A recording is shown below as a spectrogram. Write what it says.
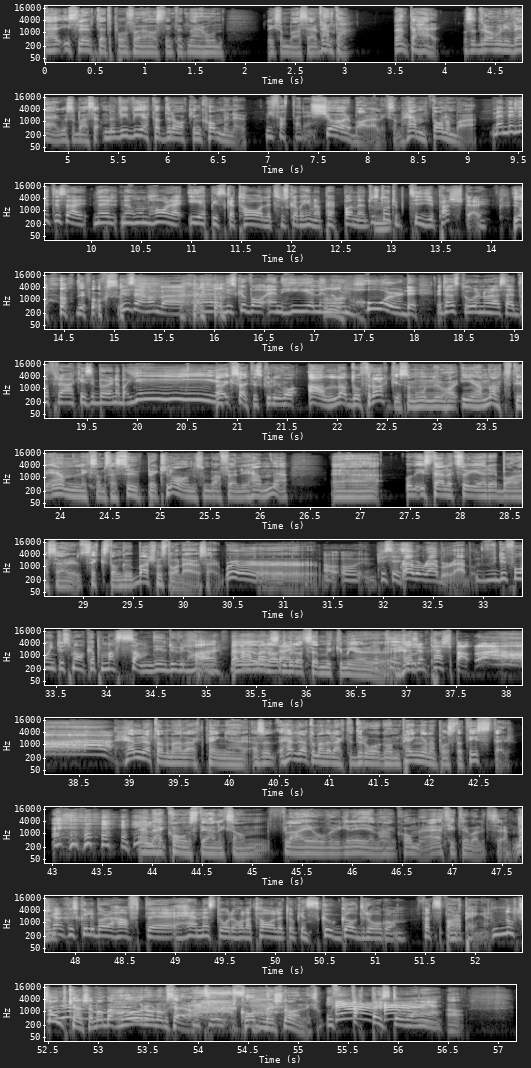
Det här i slutet på förra avsnittet när hon liksom bara säger vänta, vänta här. Och så drar hon iväg och så bara så här, men vi vet att draken kommer nu. Vi fattar det. Kör bara liksom, hämta honom bara. Men det är lite så här, när, när hon har det här episka talet som ska vara himla peppande, då står typ tio pers där. Ja, det var också. Det är så här, man bara, eh, det ska vara en hel enorm hord. Där står några så här Dothrakis i början och bara yeah! Ja exakt, det skulle ju vara alla Dothraki som hon nu har enat till en liksom, så superklan som bara följer henne. Eh, och istället så är det bara så här, 16 gubbar som står där och så här. "Brrr, Och, och, precis. rabble, rabble, rabble." Du får inte smaka på massan, det du vill ha. Nej, Där men jag vill, hade här, velat se mycket mer. 10 Hell, 000 pers bara hellre att de hade lagt pengar, alltså hellre att de hade lagt Drogon-pengarna på statister. än den här konstiga liksom, flyover-grejen när han kommer. Jag tyckte det var lite sådär. De Men kanske skulle bara haft eh, henne stå och hålla talet och en skugga av Drogon för att spara pengar. något sånt kanske, man bara hör honom så här, "Ah, kommer snart. Liksom. Vi fattar hur stor han är. Ja.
